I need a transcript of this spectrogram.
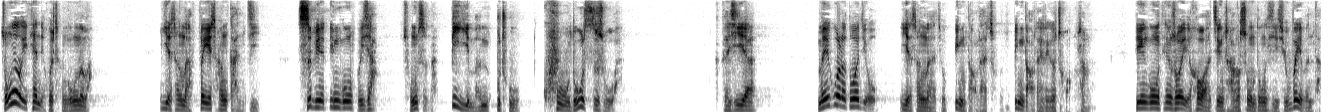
总有一天你会成功的嘛。”叶生呢非常感激，辞别丁公回家，从此呢。闭门不出，苦读诗书啊。可惜呀，没过了多久，叶生呢就病倒了，病倒在这个床上了。丁公听说以后啊，经常送东西去慰问他。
